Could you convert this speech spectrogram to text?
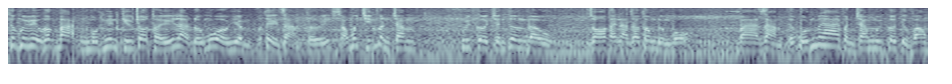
Thưa quý vị và các bạn, một nghiên cứu cho thấy là đội mũ bảo hiểm có thể giảm tới 69% nguy cơ chấn thương đầu do tai nạn giao thông đường bộ và giảm tới 42% nguy cơ tử vong.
